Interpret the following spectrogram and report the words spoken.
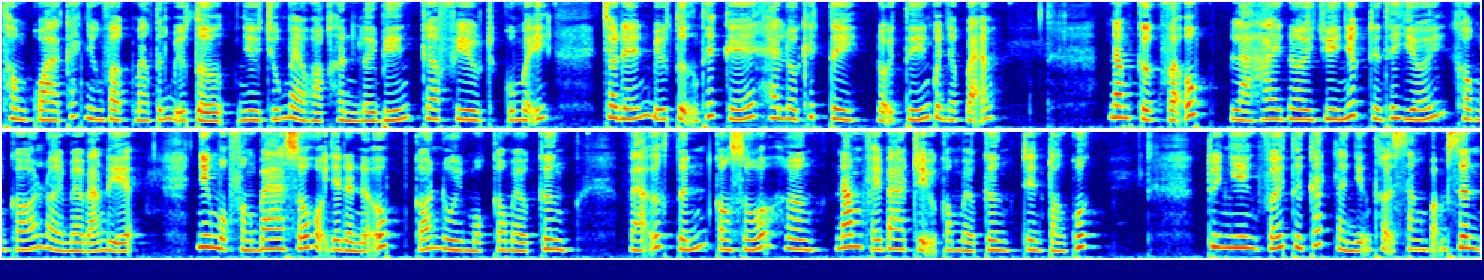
thông qua các nhân vật mang tính biểu tượng như chú mèo hoạt hình lười biếng Garfield của Mỹ cho đến biểu tượng thiết kế Hello Kitty nổi tiếng của Nhật Bản. Nam Cực và Úc là hai nơi duy nhất trên thế giới không có loài mèo bản địa. Nhưng một phần ba số hộ gia đình ở Úc có nuôi một con mèo cưng và ước tính con số hơn 5,3 triệu con mèo cưng trên toàn quốc. Tuy nhiên, với tư cách là những thợ săn bẩm sinh,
